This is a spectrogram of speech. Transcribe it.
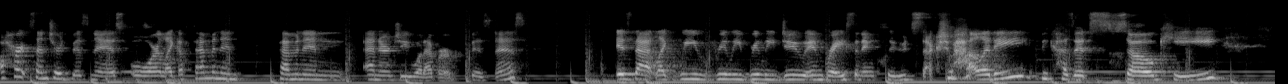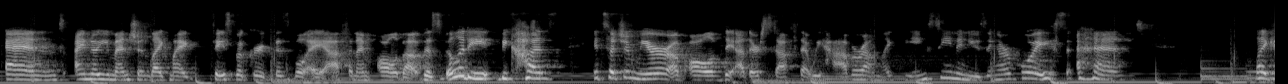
a heart centered business or like a feminine, feminine energy, whatever business is that like we really really do embrace and include sexuality because it's so key. And i know you mentioned like my facebook group visible af and i'm all about visibility because it's such a mirror of all of the other stuff that we have around like being seen and using our voice. And like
